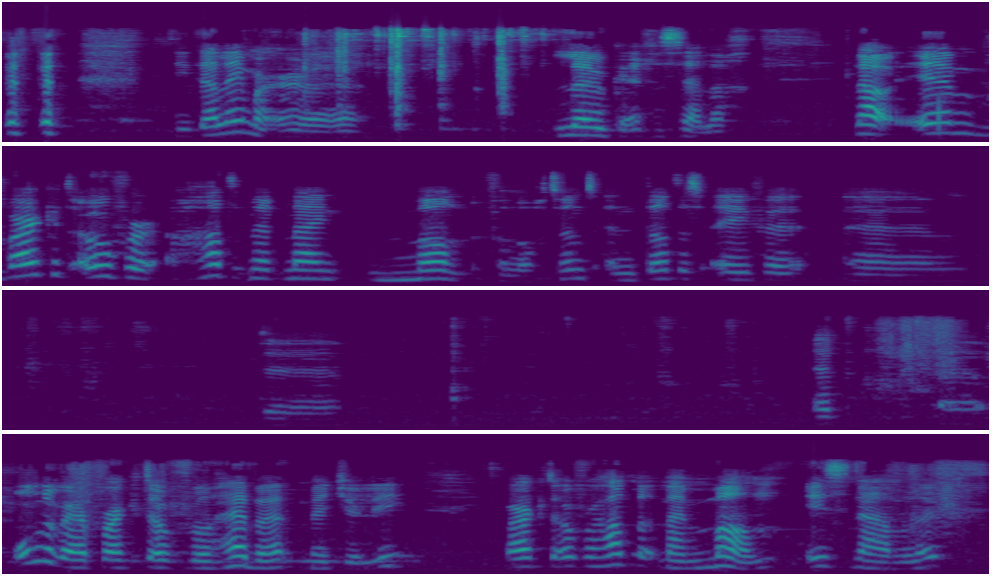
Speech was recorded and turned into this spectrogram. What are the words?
niet alleen maar uh, leuk en gezellig. Nou, um, waar ik het over had met mijn man vanochtend, en dat is even uh, de, het uh, onderwerp waar ik het over wil hebben met jullie. Waar ik het over had met mijn man, is namelijk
